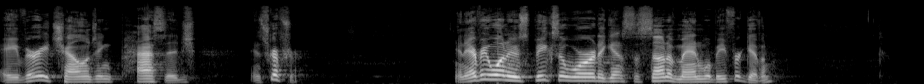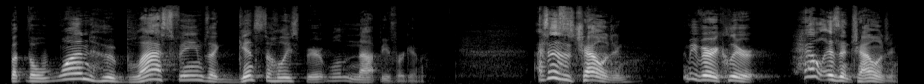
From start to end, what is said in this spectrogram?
a very challenging passage in Scripture. And everyone who speaks a word against the Son of Man will be forgiven. But the one who blasphemes against the Holy Spirit will not be forgiven. I say this is challenging. Let me be very clear hell isn't challenging.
